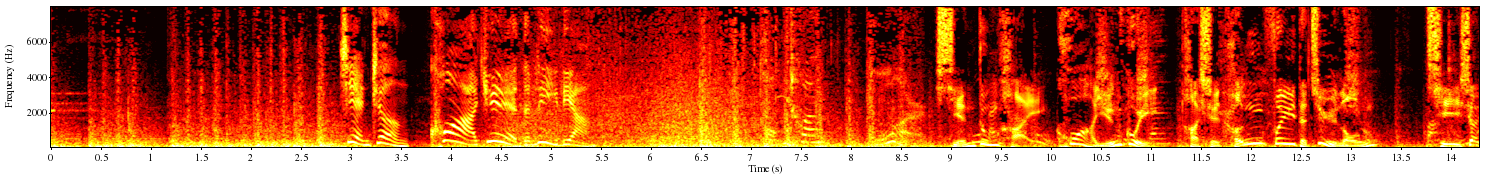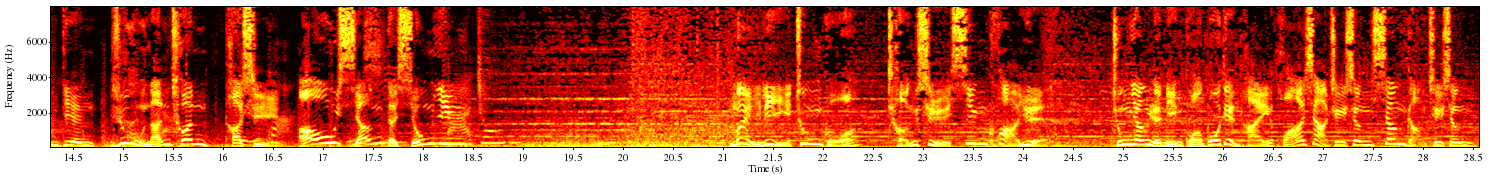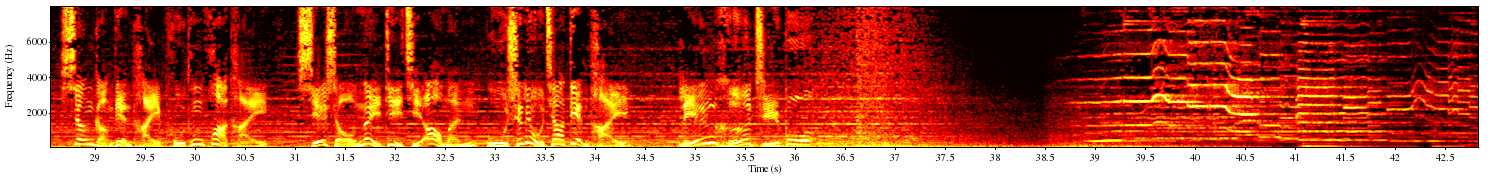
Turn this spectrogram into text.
见证跨越的力量。铜川、普洱、衔东海、跨云贵，它是腾飞的巨龙；起山巅、入南川，它是翱翔的雄鹰。魅力中国，城市新跨越。中央人民广播电台、华夏之声、香港之声、香港电台普通话台携手内地及澳门五十六家电台联合直播。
